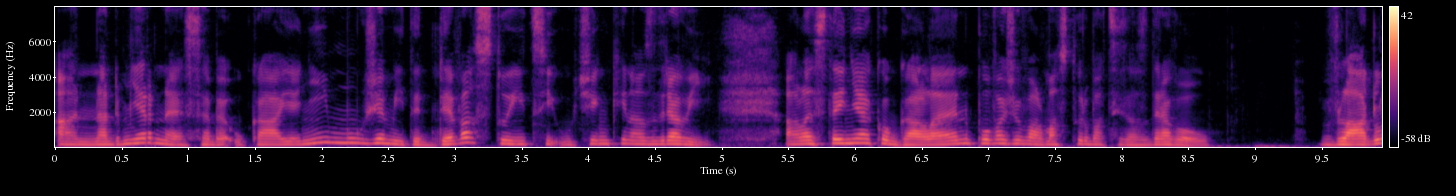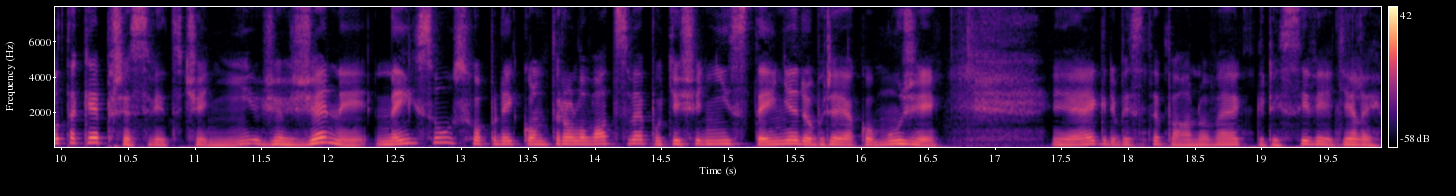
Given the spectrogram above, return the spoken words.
a nadměrné sebeukájení může mít devastující účinky na zdraví. Ale stejně jako Galén považoval masturbaci za zdravou. Vládlo také přesvědčení, že ženy nejsou schopny kontrolovat své potěšení stejně dobře jako muži. Je, kdybyste, pánové, kdysi věděli.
